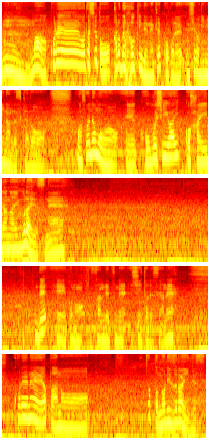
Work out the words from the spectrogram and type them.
うんまあこれ私ちょっと体が大きいんでね結構これ後ろ気味なんですけどまあそれでも、えー、拳が1個入らないぐらいですね。で、えー、この3列目シートですよね。これねやっぱあのー、ちょっと乗りづらいです。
